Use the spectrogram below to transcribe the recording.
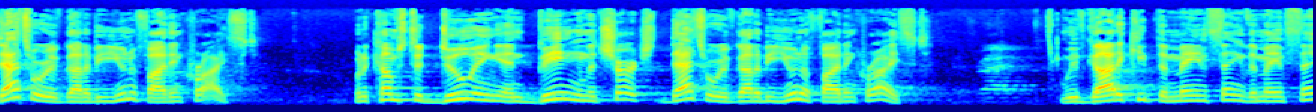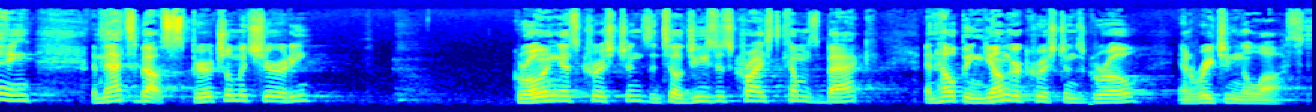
that's where we've got to be unified in Christ. When it comes to doing and being in the church, that's where we've got to be unified in Christ. We've got to keep the main thing the main thing, and that's about spiritual maturity, growing as Christians until Jesus Christ comes back, and helping younger Christians grow and reaching the lost.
